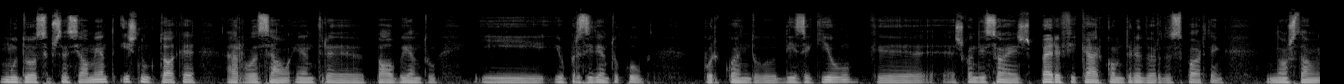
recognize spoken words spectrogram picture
mudou substancialmente, isto no que toca à relação entre Paulo Bento e, e o presidente do clube. Porque quando diz aquilo que as condições para ficar como treinador do Sporting não estão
